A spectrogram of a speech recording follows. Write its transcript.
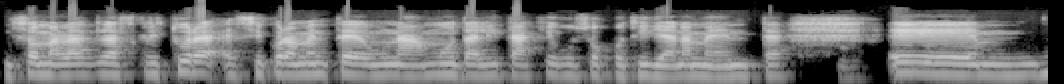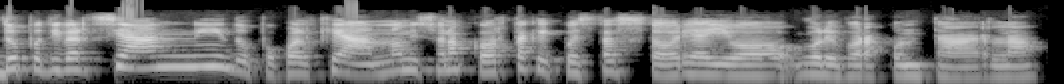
insomma la, la, scrittura è sicuramente una modalità che uso quotidianamente. E, dopo diversi anni, dopo qualche anno, mi sono accorta che questa storia io volevo raccontarla.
